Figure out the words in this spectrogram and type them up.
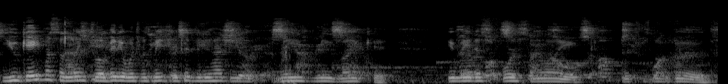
You gave us a link to a video which was made for kids and you had to make me like it. You made us force a like, which was not good.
